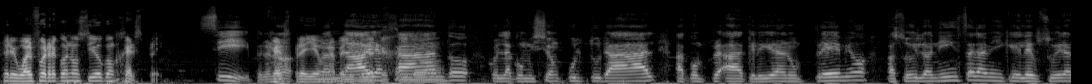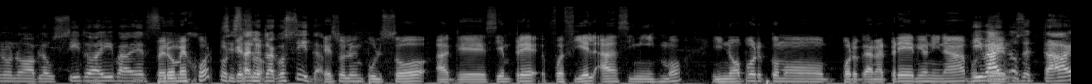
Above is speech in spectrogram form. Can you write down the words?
Pero igual fue reconocido con Hairspray. Sí, pero no, Hairspray es no una andaba película que sí lo- viajando con la comisión cultural a, que le dieran un premio para subirlo en Instagram y que le subieran unos aplausitos ahí para ver si, Pero mejor, porque si sale eso, otra cosita. eso lo impulsó a que siempre fue fiel a sí mismo y no por como por ganar premios ni nada. porque- Divine nos estaba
